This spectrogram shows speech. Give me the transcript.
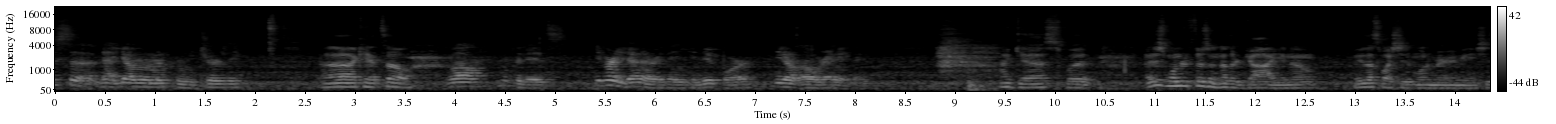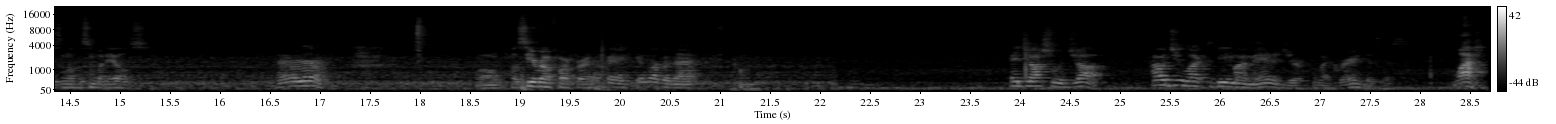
this uh, that young woman from New Jersey. Uh, I can't tell. Well, if it is, you've already done everything you can do for her. You don't owe her anything. I guess, but I just wonder if there's another guy, you know? Maybe that's why she didn't want to marry me. She's in love with somebody else. I don't know. Well, I'll see you around, Farfrae. Okay, good luck with that. Hey, Joshua Jopp. How would you like to be my manager for my grain business? Wow,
